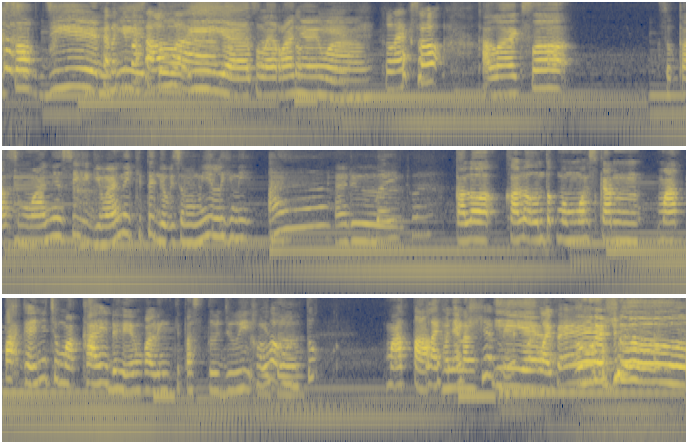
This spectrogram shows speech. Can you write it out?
Sok Jin. Karena kita itu sama. iya seleranya Sok emang. Kalau EXO? Kalau EXO suka semuanya sih. Gimana kita nggak bisa memilih nih? Ah aduh. baiklah. Kalau kalau untuk memuaskan mata kayaknya cuma Kai deh yang paling kita setujui kalau gitu. untuk mata live menyenang action ya? iya. Live action. waduh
